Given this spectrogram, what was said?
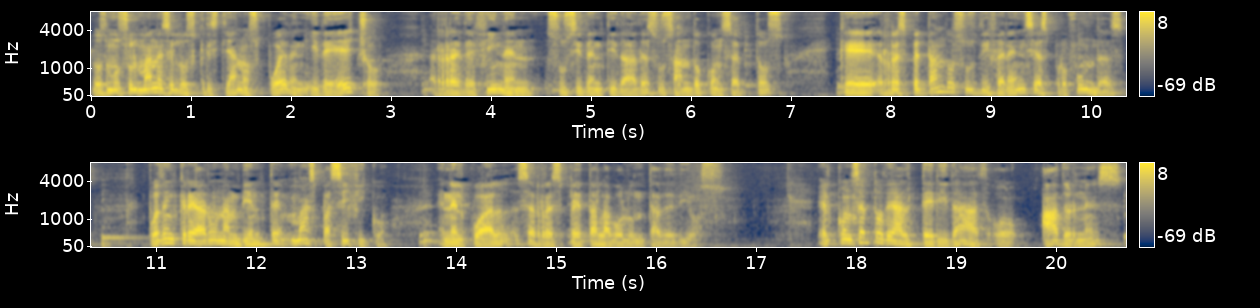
los musulmanes y los cristianos pueden y de hecho redefinen sus identidades usando conceptos que, respetando sus diferencias profundas, pueden crear un ambiente más pacífico en el cual se respeta la voluntad de Dios. El concepto de alteridad o otherness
